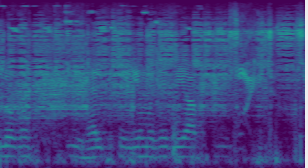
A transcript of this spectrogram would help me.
लोगों की हेल्प चाहिए मुझे भी, आपकी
